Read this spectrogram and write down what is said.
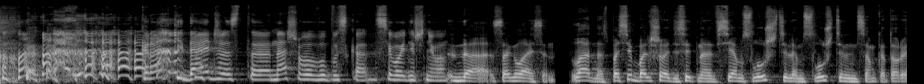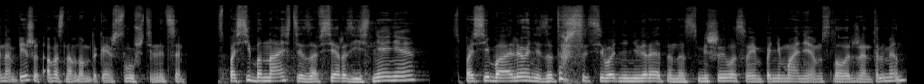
Краткий дайджест э, нашего выпуска сегодняшнего. Да, согласен. Ладно, спасибо большое действительно всем слушателям, слушательницам, которые нам пишут, а в основном-то, конечно, слушательницы. Спасибо Насте за все разъяснения. Спасибо Алене за то, что сегодня невероятно нас смешила своим пониманием слова «джентльмен».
